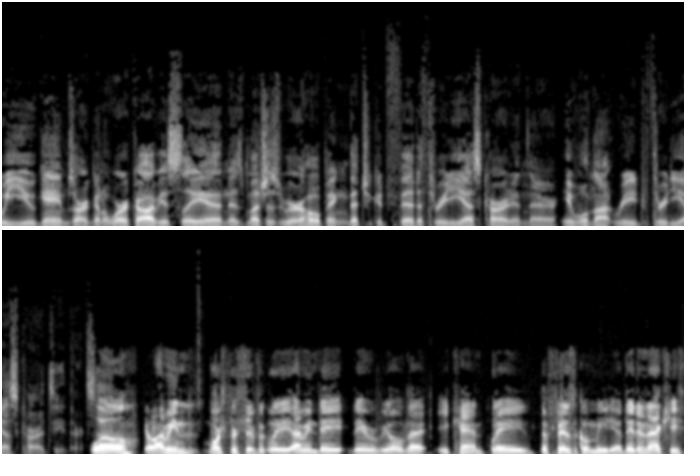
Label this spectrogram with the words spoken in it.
Wii U games are going to work, obviously, and as much as we were hoping that you could fit a 3DS card in there, it will not read 3DS cards either. So. Well, you know, I mean, more specifically, I mean they they revealed that you can play the physical media. They didn't actually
